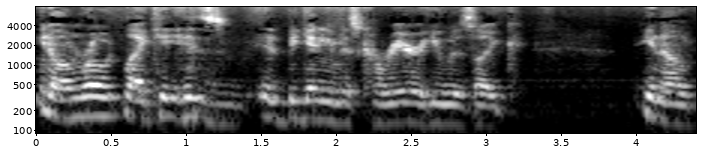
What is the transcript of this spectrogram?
you know, wrote like his beginning of his career. He was like, you know,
